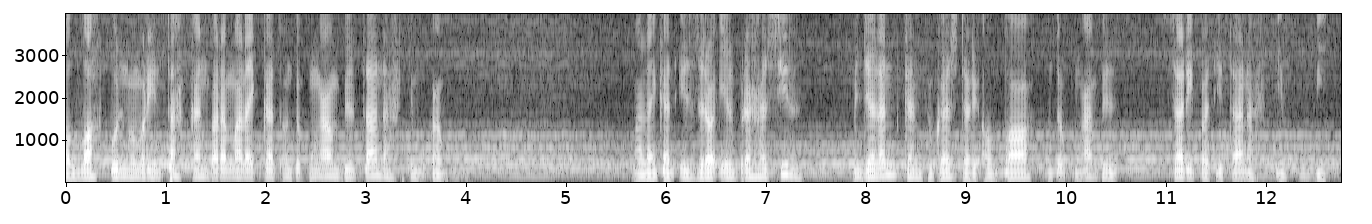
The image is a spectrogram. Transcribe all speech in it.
Allah pun memerintahkan para malaikat untuk mengambil tanah di muka bumi. Malaikat Israel berhasil menjalankan tugas dari Allah untuk mengambil saripati tanah di bumi.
